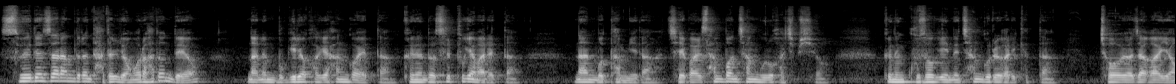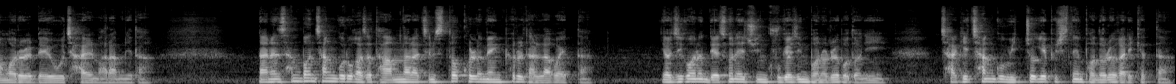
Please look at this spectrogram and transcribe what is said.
스웨덴 사람들은 다들 영어를 하던데요. 나는 무기력하게 한거했다. 그는 더 슬프게 말했다. 난 못합니다. 제발 3번 창구로 가십시오. 그는 구석에 있는 창구를 가리켰다. 저 여자가 영어를 매우 잘 말합니다. 나는 3번 창구로 가서 다음날 아침 스톡홀름 행 표를 달라고 했다. 여직원은 내 손에 쥔 구겨진 번호를 보더니 자기 창구 위쪽에 표시된 번호를 가리켰다.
